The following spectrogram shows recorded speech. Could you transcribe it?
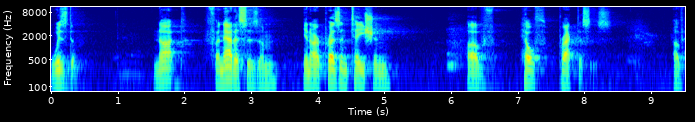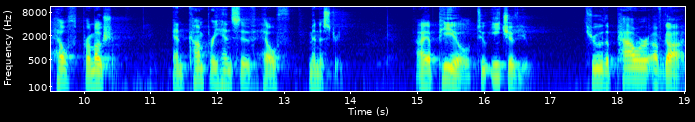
wisdom, not fanaticism in our presentation of health practices, of health promotion and comprehensive health ministry. I appeal to each of you through the power of God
